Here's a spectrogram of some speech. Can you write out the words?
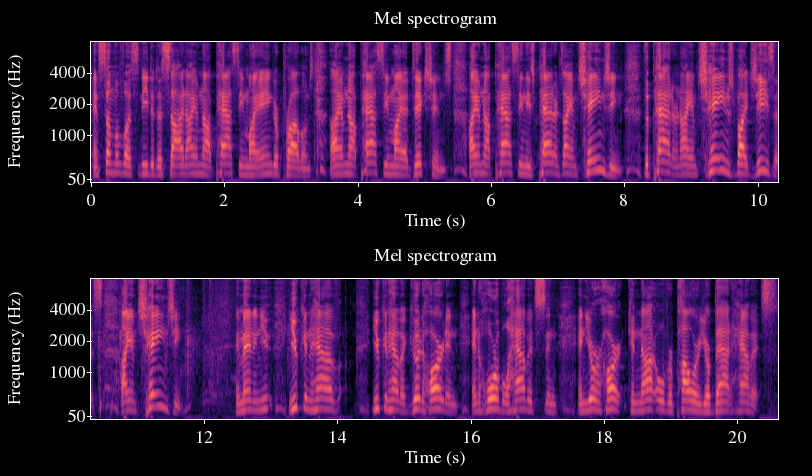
And some of us need to decide I am not passing my anger problems. I am not passing my addictions. I am not passing these patterns. I am changing the pattern. I am changed by Jesus. I am changing. Amen. And you, you can have you can have a good heart and, and horrible habits, and, and your heart cannot overpower your bad habits.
